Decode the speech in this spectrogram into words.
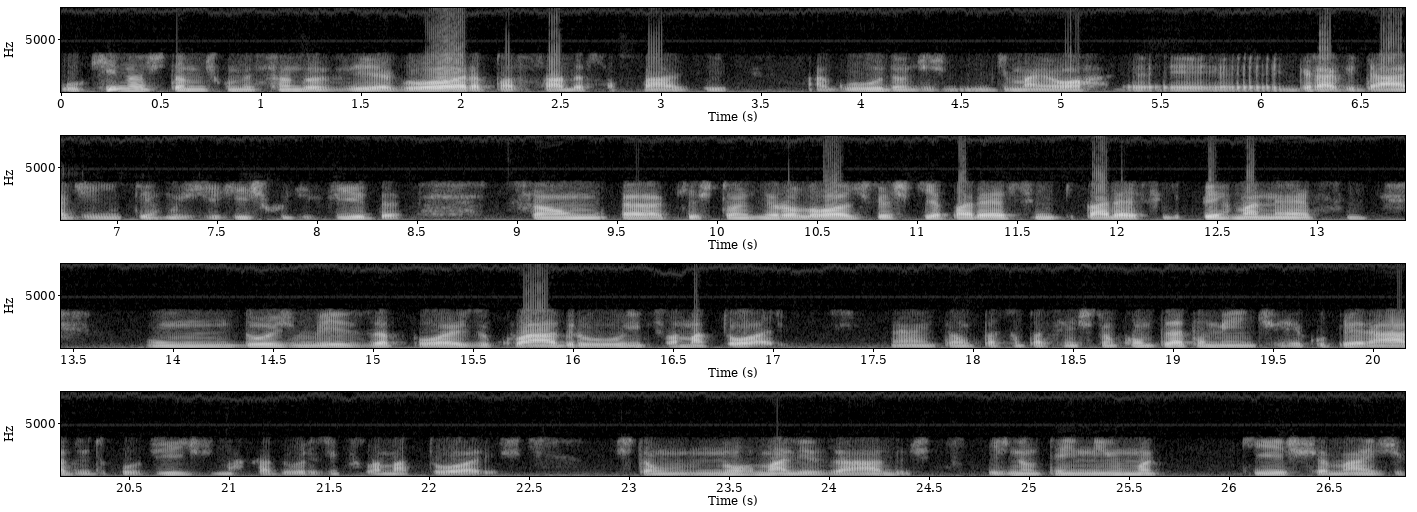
O que nós estamos começando a ver agora, passada essa fase aguda, onde de maior é, é, gravidade em termos de risco de vida, são é, questões neurológicas que aparecem, que parecem, que permanecem um, dois meses após o quadro inflamatório. Né? Então, são pacientes estão completamente recuperados do Covid, os marcadores inflamatórios estão normalizados, eles não têm nenhuma queixa mais de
